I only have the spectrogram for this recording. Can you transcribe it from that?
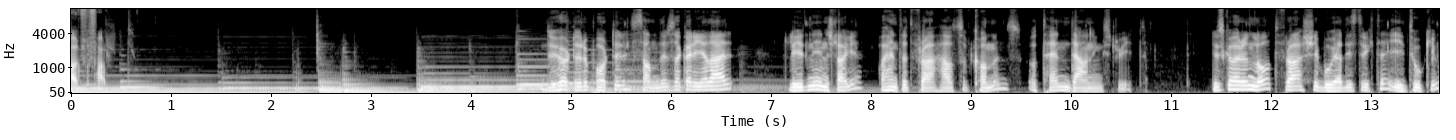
har forfalt. Du hørte reporter Sander Zakaria der. Lyden i innslaget var hentet fra House of Commons og 10 Downing Street. Du skal høre en låt fra Shibuya-distriktet i Tokyo.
